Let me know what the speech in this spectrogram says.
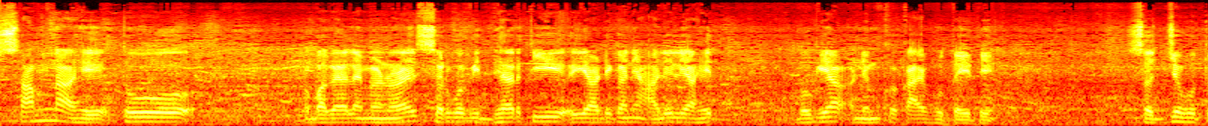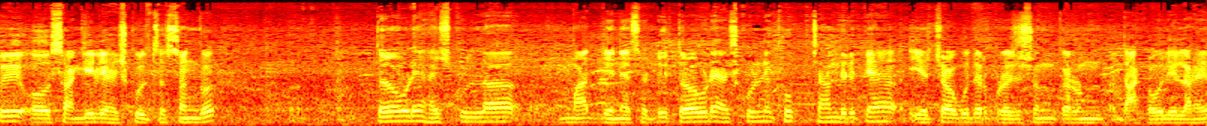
सामना आहे तो बघायला मिळणार आहे. सर्व विद्यार्थी या ठिकाणी आलेले आहेत. बघूया नेमकं काय होतंय ते. सज्ज होतोय सांगेली हायस्कूलचा संघ. तळवडे हायस्कूलला मात देण्यासाठी तळवडे हायस्कूलने खूप छानरित्या याच्या अगोदर प्रदर्शन करून दाखवलेलं आहे.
